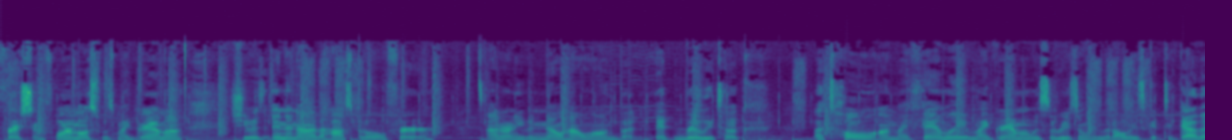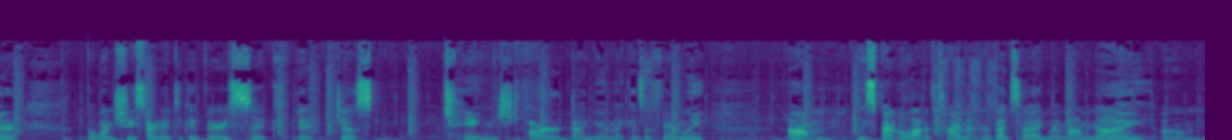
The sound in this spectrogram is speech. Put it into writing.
first and foremost was my grandma. She was in and out of the hospital for I don't even know how long, but it really took a toll on my family. My grandma was the reason we would always get together, but when she started to get very sick, it just changed our dynamic as a family. Um, we spent a lot of time at her bedside, my mom and I. Um,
